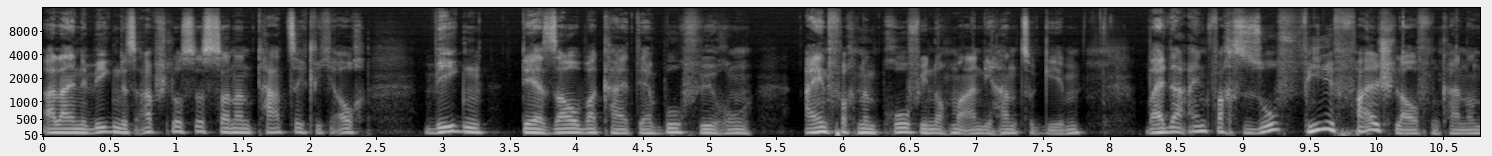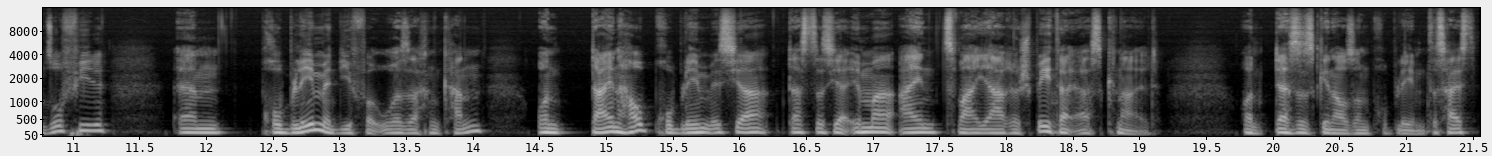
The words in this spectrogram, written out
alleine wegen des Abschlusses, sondern tatsächlich auch wegen der Sauberkeit der Buchführung einfach einem Profi nochmal an die Hand zu geben, weil da einfach so viel falsch laufen kann und so viel ähm, Probleme die verursachen kann und dein Hauptproblem ist ja, dass das ja immer ein, zwei Jahre später erst knallt. Und das ist genau so ein Problem. Das heißt,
